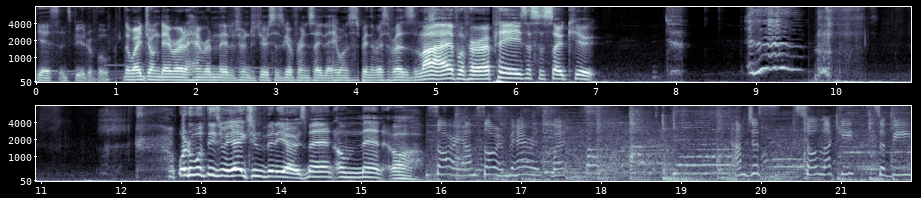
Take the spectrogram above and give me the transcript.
yes, it's beautiful. The way Jongdae wrote a handwritten letter to introduce his girlfriend and say that he wants to spend the rest of his life with her. Please, this is so cute. What are with these reaction videos, man? Oh man, oh. Sorry, I'm so embarrassed, but I'm just so lucky to be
